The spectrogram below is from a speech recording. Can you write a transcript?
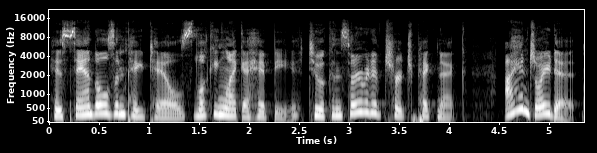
his sandals and pigtails, looking like a hippie, to a conservative church picnic. I enjoyed it.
